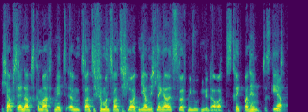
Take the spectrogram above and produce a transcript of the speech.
ich habe Stand-ups gemacht mit ähm, 20, 25 Leuten, die haben nicht länger als zwölf Minuten gedauert. Das kriegt man hin, das geht. Ja.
